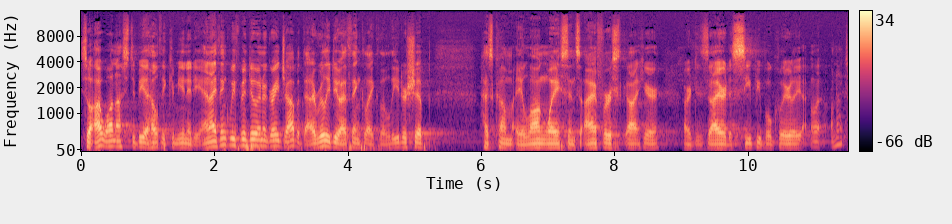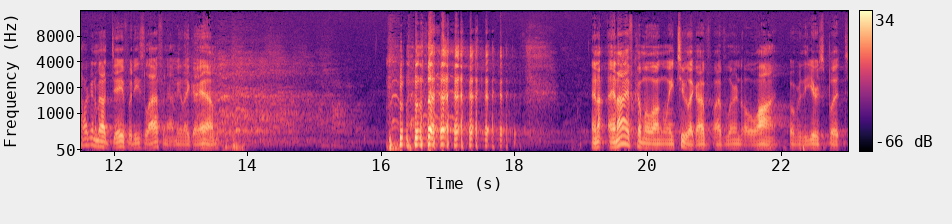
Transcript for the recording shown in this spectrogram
so I want us to be a healthy community, and I think we've been doing a great job at that. I really do. I think like the leadership has come a long way since I first got here. Our desire to see people clearly. I'm not talking about Dave, but he's laughing at me like I am. and, and I've come a long way too. Like I've, I've learned a lot over the years, but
